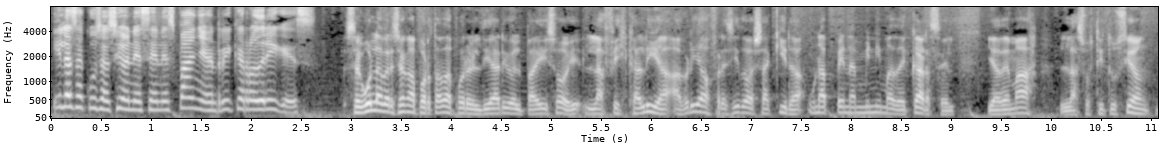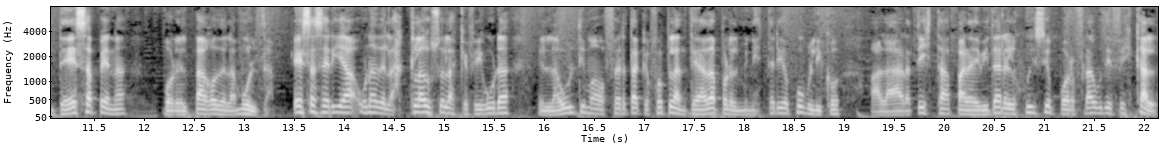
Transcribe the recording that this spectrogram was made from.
y las acusaciones en España. Enrique Rodríguez. Según la versión aportada por el diario El País hoy, la Fiscalía habría ofrecido a Shakira una pena mínima de cárcel y además la sustitución de esa pena por el pago de la multa. Esa sería una de las cláusulas que figura en la última oferta que fue planteada por el Ministerio Público a la artista para evitar el juicio por fraude fiscal.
